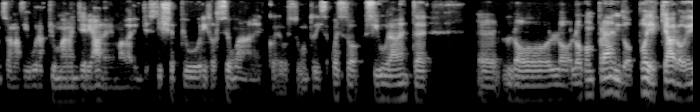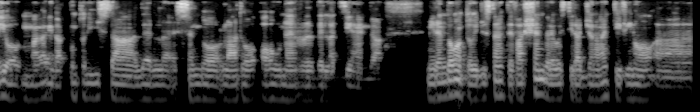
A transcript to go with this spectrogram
insomma, una figura più manageriale che magari gestisce più risorse umane ecco, da questo punto di vista. Questo sicuramente eh, lo, lo, lo, comprendo. Poi è chiaro che io magari dal punto di vista del essendo lato owner dell'azienda, mi rendo conto che giustamente fa scendere questi ragionamenti fino a,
